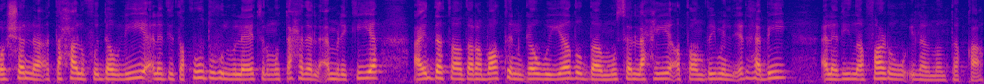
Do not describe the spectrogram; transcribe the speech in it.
وشن التحالف الدولي الذي تقوده الولايات المتحدة الأمريكية عدة ضربات جوية ضد مسلحي التنظيم الإرهابي الذين فروا إلى المنطقة.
